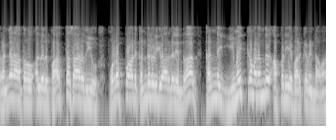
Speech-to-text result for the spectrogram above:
ரங்கநாதனோ அல்லது பார்த்தசாரதியோ புறப்பாடு கண்டறிகிறார்கள் என்றால் கண்ணை இமைக்க மறந்து அப்படியே பார்க்க வேண்டாமா?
